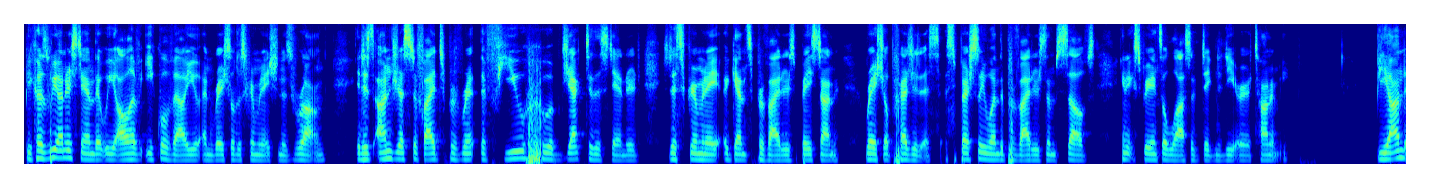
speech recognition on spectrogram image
Because we understand that we all have equal value and racial discrimination is wrong, it is unjustified to prevent the few who object to the standard to discriminate against providers based on racial prejudice, especially when the providers themselves can experience a loss of dignity or autonomy. Beyond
